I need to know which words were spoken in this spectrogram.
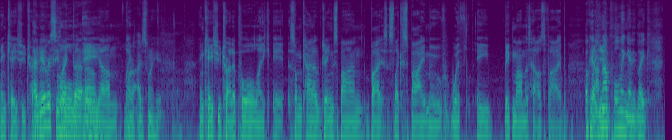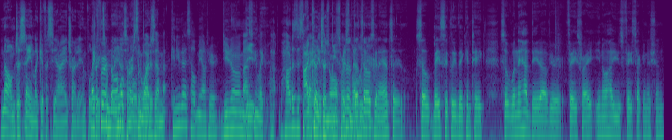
in case you try Have to you ever seen, like, pull the, a um, um like Hold on, I just want to hear. in case you try to pull like a some kind of James Bond by like spy move with a Big Momma's House vibe. Okay, Like I'm you- not pulling any like No, I'm just saying like if a CIA tried to infiltrate like for a normal as an older person. Why does that matter? Can you guys help me out here? Do you know what I'm Do you- asking? like, h- how does this affect me as a just be normal No, person? spitballing that's what I was gonna answer. So basically, they can take. So when they have data of your face, right? You know how you use face recognition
